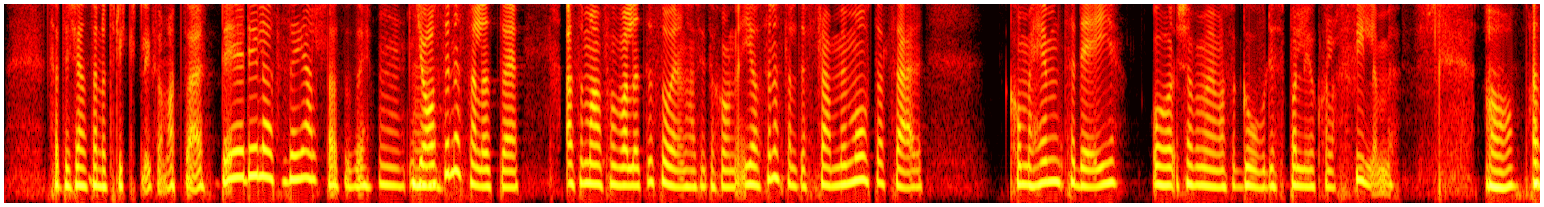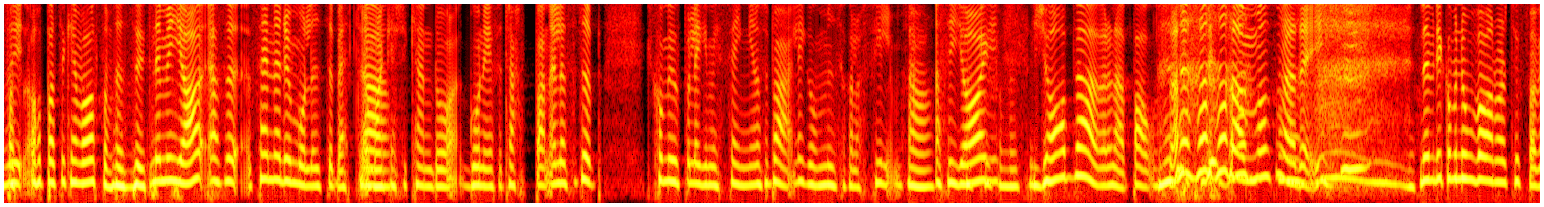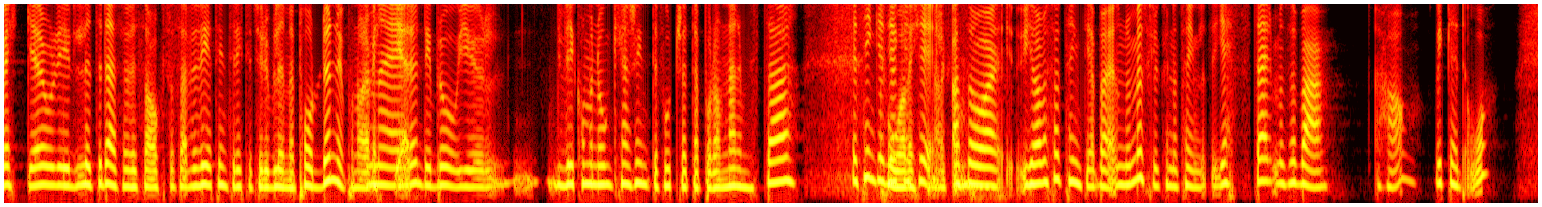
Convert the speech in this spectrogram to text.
så att det känns ändå tryggt. Liksom, att så här, det, det löser sig, allt löser sig. Mm. Jag ser nästan lite, alltså man får vara lite så i den här situationen. Jag ser nästan lite fram emot att så här, komma hem till dig och köpa med en massa godis och bara och kolla film. Ja, Alltså, hoppas, hoppas det kan vara så mysigt. Nej, men jag, alltså, sen när du mår lite bättre och Ja. man kanske kan då gå ner för trappan eller så typ kommer upp och lägger mig i sängen och så bara ligga och mysa och kolla film. Ja. Alltså jag, jag behöver den här pausen tillsammans med dig. Nej, men det kommer nog vara några tuffa veckor och det är lite därför vi sa också så här, vi vet inte riktigt hur det blir med podden nu på några Nej. veckor. Det beror ju, vi kommer nog kanske inte fortsätta på de närmsta. Jag tänker att jag kanske, liksom. alltså, jag så tänkte jag bara, undrar om jag skulle kunna ta in lite gäster, men så bara, jaha, vilka då?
